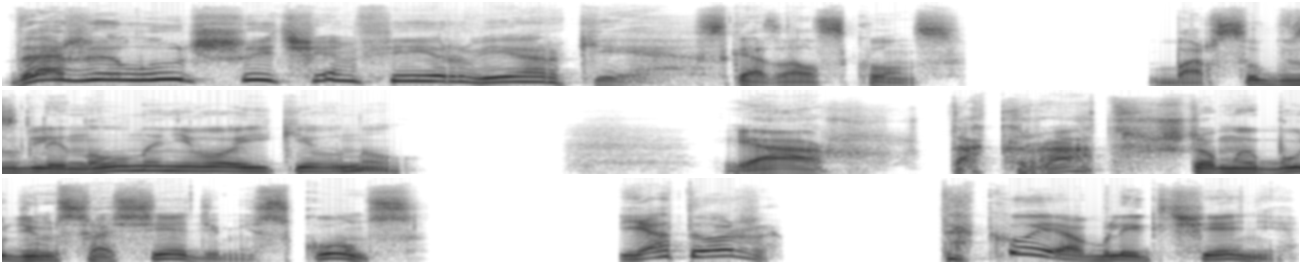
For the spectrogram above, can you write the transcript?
«Даже лучше, чем фейерверки», — сказал Скунс. Барсук взглянул на него и кивнул. «Я так рад, что мы будем соседями, Скунс». «Я тоже. Такое облегчение.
